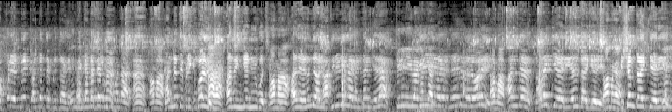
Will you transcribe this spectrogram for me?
அப்படி என்று கண்டத்தை பிடித்தாங்க. கண்டத்தை கண்டத்தை பிடிக்கும்? போது. அது இங்கே நின்று போச்சு. ஆமா. அதுல இருந்து அவர் திருநீல கண்டன்? திருநீல கண்டன் ஆமா. அந்த தலைக்கு ஏறி எது தலைக்கு ஏறி ஆமாங்க. விஷம் தலைக்கு ஏறி. ஏறி.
